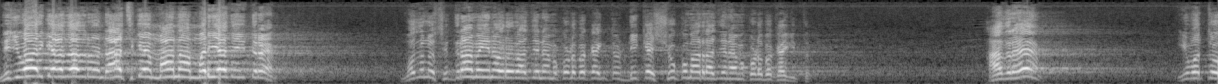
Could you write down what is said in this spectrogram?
ನಿಜವಾಗಿ ಯಾವ್ದಾದ್ರು ನಾಚಿಕೆ, ಮಾನ, ಮರ್ಯಾದೆ ಇದ್ರೆ ಮೊದಲು ಸಿದ್ದರಾಮಯ್ಯನವರು ರಾಜೀನಾಮೆ ಕೊಡಬೇಕಾಗಿತ್ತು ಡಿ ಕೆ ಶಿವಕುಮಾರ್ ರಾಜೀನಾಮೆ ಕೊಡಬೇಕಾಗಿತ್ತು. ಆದರೆ ಇವತ್ತು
